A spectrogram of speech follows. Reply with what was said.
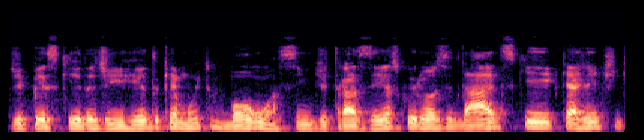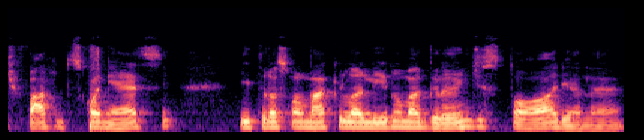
de pesquisa de enredo que é muito bom, assim, de trazer as curiosidades que, que a gente de fato desconhece e transformar aquilo ali numa grande história, né?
